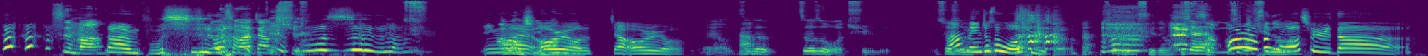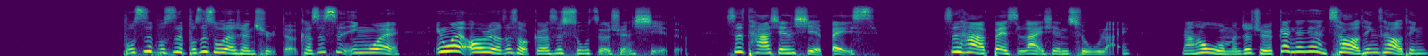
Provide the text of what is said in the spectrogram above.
是吗？当然不是。为什么要这样取？不是啊，因为 Oreo 叫 Oreo。没有，这个这是我取的。啊，明明就是我取的。啊，是你取的吗？不是，我取的。不是，不是，不是苏哲璇取的。可是是因为，因为 Oreo 这首歌是苏哲璇写的，是他先写贝斯。是他的贝斯 line 先出来，然后我们就觉得干干干超好听，超好听，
